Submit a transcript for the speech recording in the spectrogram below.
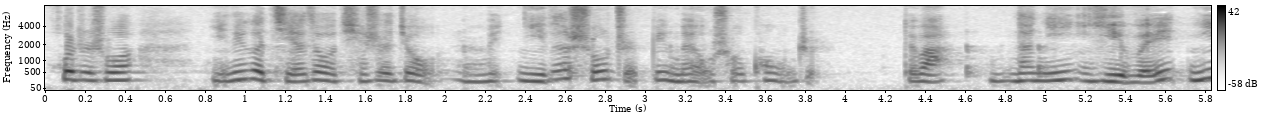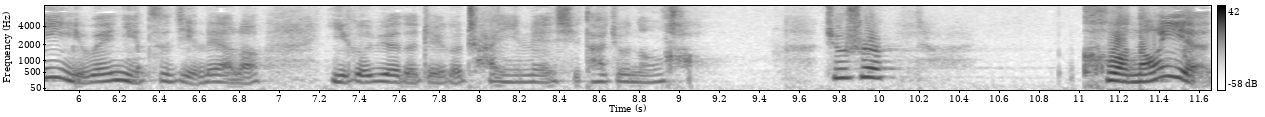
或者说。你那个节奏其实就没，你的手指并没有受控制，对吧？那你以为你以为你自己练了一个月的这个颤音练习，它就能好，就是可能也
